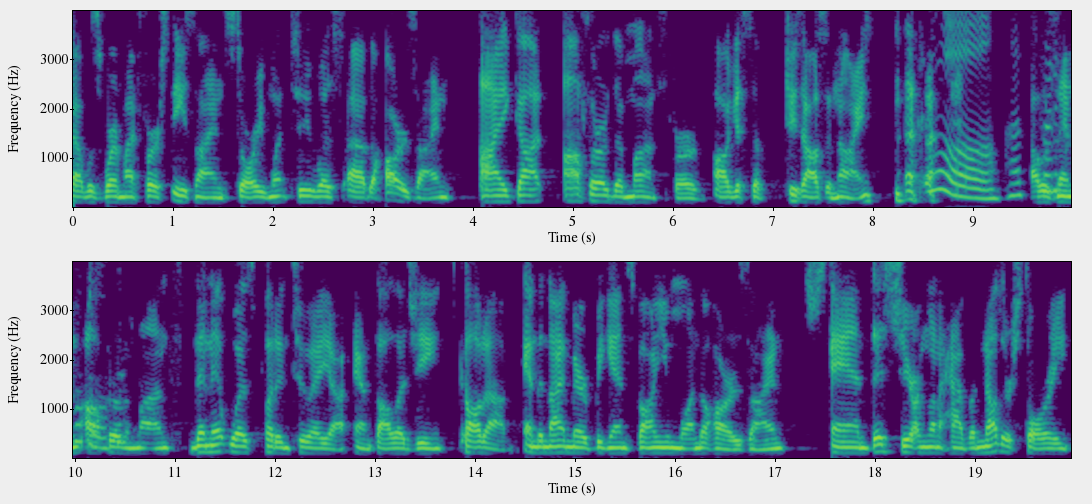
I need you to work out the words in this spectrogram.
that was where my first e-zine story went to was uh, the horror zine. I got author of the month for August of 2009. cool. That's I was named cool. author of the month. Then it was put into a uh, anthology called uh, "And the Nightmare Begins" Volume One, the Horror Zine. And this year, I'm going to have another story.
